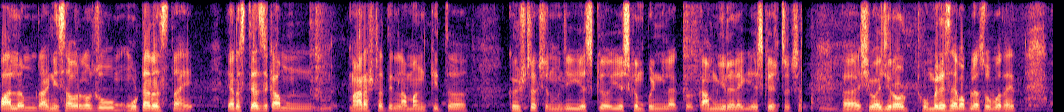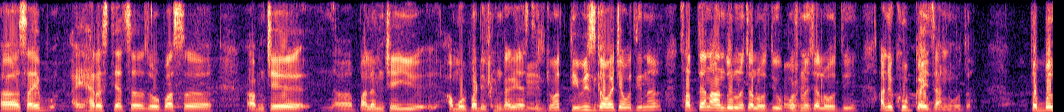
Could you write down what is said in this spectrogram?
पालम राणी सावरगाव जो मोठा रस्ता आहे या रस्त्याचं काम महाराष्ट्रातील नामांकित कन्स्ट्रक्शन म्हणजे यश यश कंपनीला काम गेलेलं आहे यश कन्स्ट्रक्शन शिवाजीराव ठोंबरे साहेब आपल्यासोबत आहेत. साहेब ह्या रस्त्याचं जवळपास आमचे पालमचे अमोल पाटील खंडागळे असतील किंवा तेवीस गावाच्या वतीनं सातत्यानं आंदोलनं चालू होती उपोषणं चालू होती आणि खूप काही चांगलं होतं. तब्बल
